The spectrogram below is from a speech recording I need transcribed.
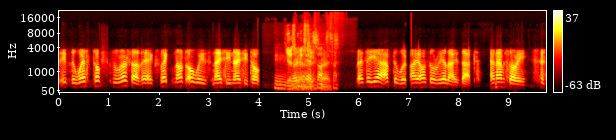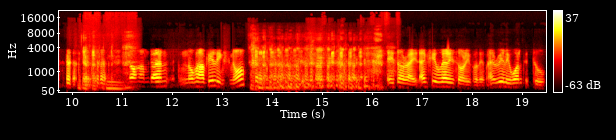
if the West talks to Russia, they expect not always nicey nicey talk. Mm. Yes, Master. Yes, Master. I say, yeah, afterward, I also realized that. And I'm sorry. no harm done, no hard feelings, no? it's all right. I feel very sorry for them. I really wanted to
